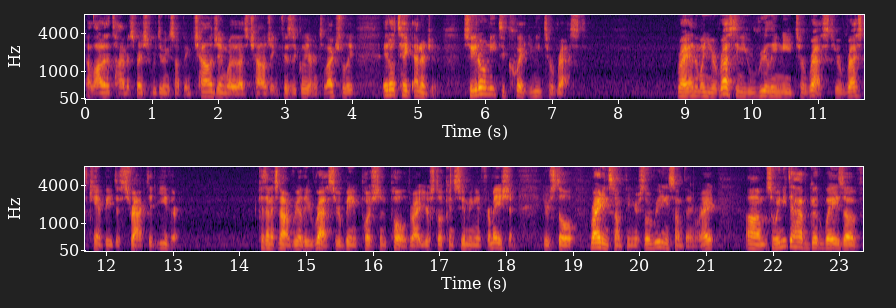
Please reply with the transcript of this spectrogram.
a lot of the time, especially if you're doing something challenging, whether that's challenging physically or intellectually, it'll take energy. So you don't need to quit, you need to rest. Right? And then when you're resting, you really need to rest. Your rest can't be distracted either because then it's not really rest. You're being pushed and pulled, right? You're still consuming information. You're still writing something. You're still reading something, right? Um, so we need to have good ways of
